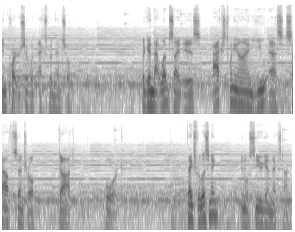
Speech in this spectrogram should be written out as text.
in partnership with Exponential. Again, that website is acts29ussouthcentral.org. Thanks for listening and we'll see you again next time.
